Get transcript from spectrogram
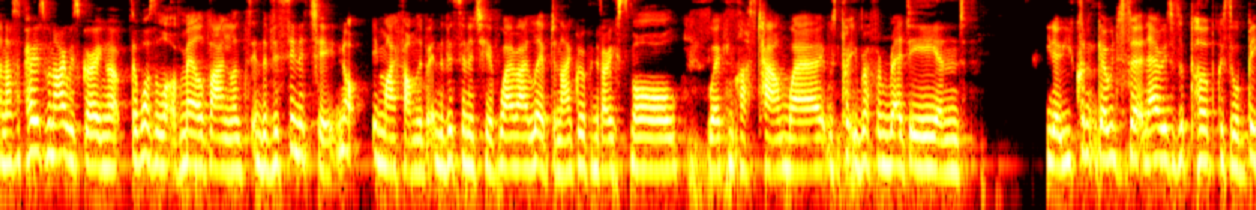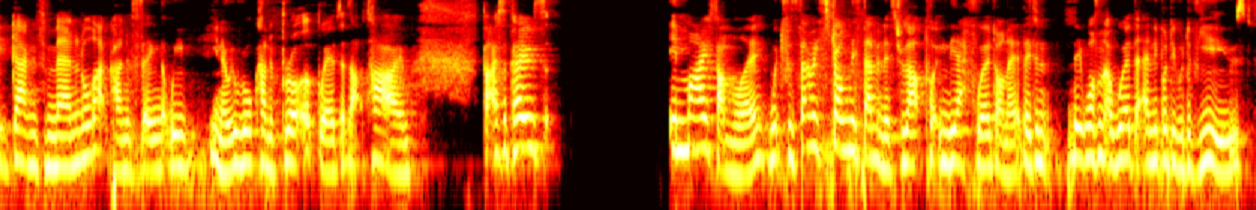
And I suppose when I was growing up, there was a lot of male violence in the vicinity, not in my family, but in the vicinity of where I lived. And I grew up in a very small working class town where it was pretty rough and ready. And, you know, you couldn't go into certain areas of the pub because there were big gangs of men and all that kind of thing that we, you know, we were all kind of brought up with at that time. But I suppose in my family, which was very strongly feminist without putting the F word on it, they didn't, it wasn't a word that anybody would have used.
